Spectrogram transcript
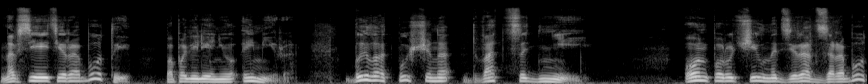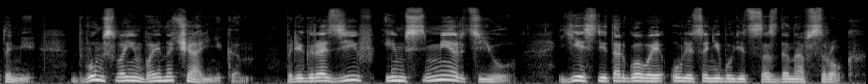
На все эти работы по повелению эмира было отпущено 20 дней. Он поручил надзирать за работами двум своим военачальникам, пригрозив им смертью, если торговая улица не будет создана в срок.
